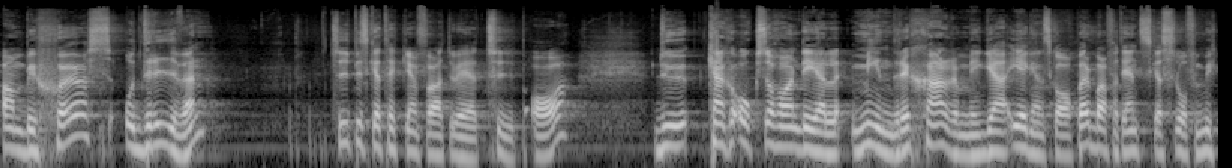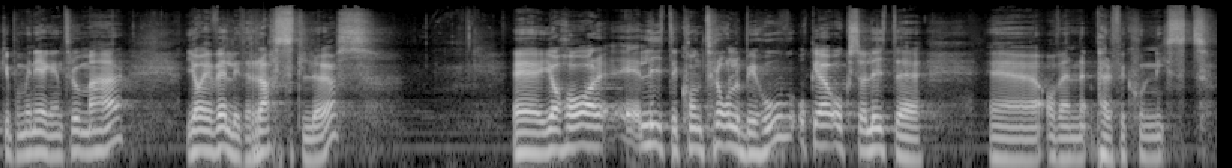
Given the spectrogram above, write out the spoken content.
ambitiös och driven. Typiska tecken för att du är typ A. Du kanske också har en del mindre charmiga egenskaper, bara för att jag inte ska slå för mycket på min egen trumma här. Jag är väldigt rastlös. Eh, jag har eh, lite kontrollbehov och jag är också lite eh, av en perfektionist.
